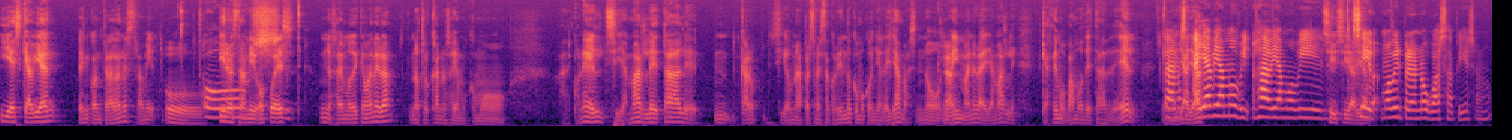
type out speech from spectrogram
Y es que habían encontrado a nuestro amigo. Oh. y nuestro Oh, amigo, pues, shit. no sabemos de qué manera. Nosotros, claro, no sabíamos cómo con él, si llamarle, tal. eh, claro, si una persona está corriendo, ¿cómo coño le llamas? No, no hay manera de llamarle. ¿Qué hacemos? Vamos detrás de él. Claro, ya, ya. ahí había móvil, o sea, había móvil. Sí, sí, había. móvil, pero no WhatsApp y eso, ¿no?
